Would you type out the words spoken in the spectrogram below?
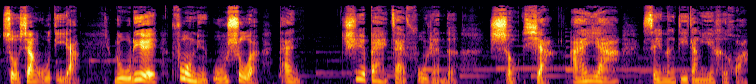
所向无敌呀，掳掠妇女无数啊，但却败在妇人的手下。哎呀，谁能抵挡耶和华？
